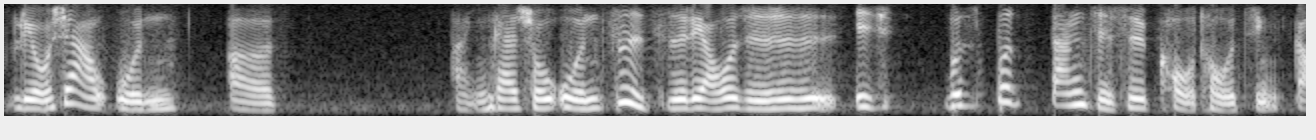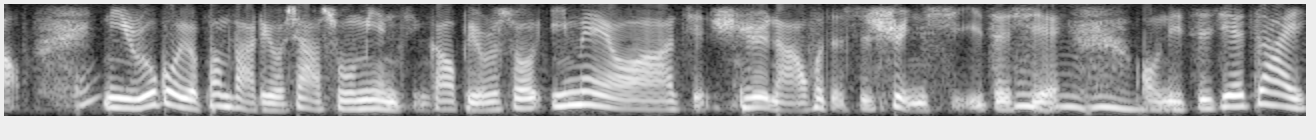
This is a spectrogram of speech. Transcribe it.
留下文，呃，啊，应该说文字资料，或者是一不不单只是口头警告。你如果有办法留下书面警告，比如说 email 啊、简讯啊，或者是讯息这些，哦，你直接在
